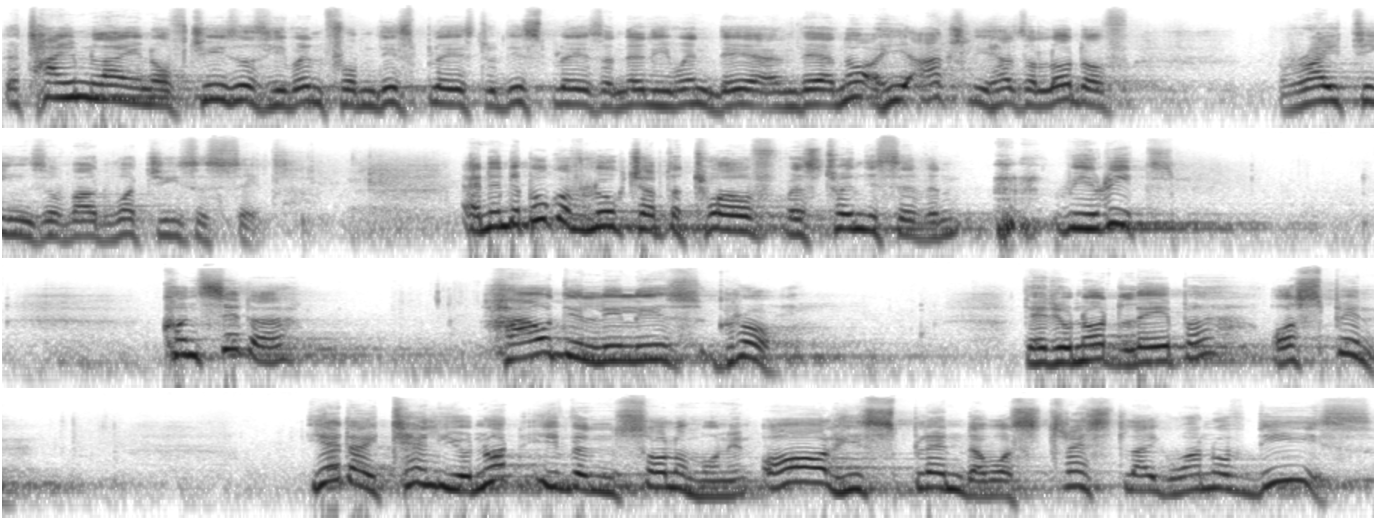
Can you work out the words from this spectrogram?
the timeline of Jesus. He went from this place to this place and then he went there and there. No, he actually has a lot of writings about what Jesus said. And in the book of Luke, chapter 12, verse 27, we read Consider how the lilies grow. They do not labor or spin. Yet I tell you, not even Solomon in all his splendor was dressed like one of these.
